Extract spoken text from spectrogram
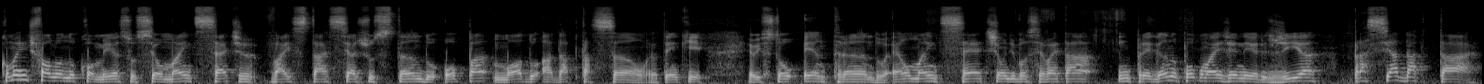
Como a gente falou no começo, seu mindset vai estar se ajustando, opa, modo adaptação. Eu tenho que eu estou entrando, é um mindset onde você vai estar empregando um pouco mais de energia para se adaptar,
